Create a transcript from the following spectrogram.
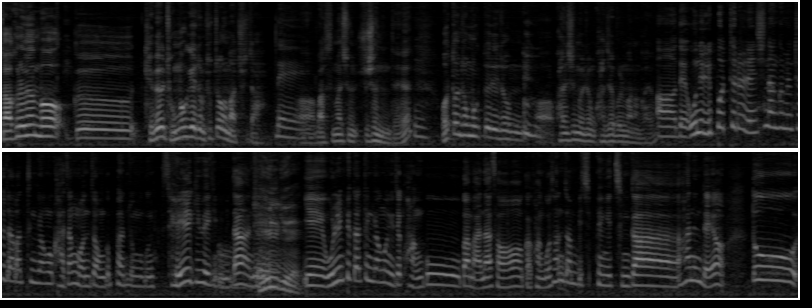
자, 그러면 뭐 그 개별 종목에 좀 초점을 맞추자. 네. 어, 말씀하셔 주셨는데 음. 어떤 종목들이 좀 어, 관심을 좀 가져볼 만한가요? 어, 네. 오늘 리포트를 낸 신한금융투자 같은 경우 가장 먼저 언급한 종목은 제일기획입니다. 네. 제일기획. 예, 올림픽 같은 경우는 이제 광고가 많아서 그러니까 광고 선전비 집행이 증가하는데요. 또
